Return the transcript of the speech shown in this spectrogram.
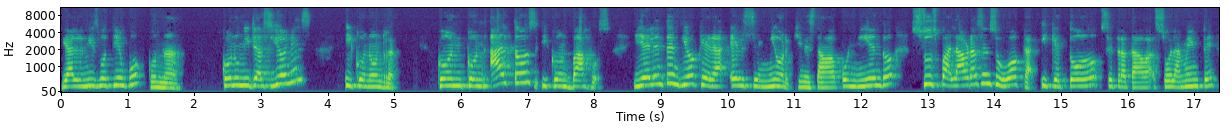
y al mismo tiempo con nada, con humillaciones y con honra, con, con altos y con bajos. Y él entendió que era el Señor quien estaba poniendo sus palabras en su boca y que todo se trataba solamente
